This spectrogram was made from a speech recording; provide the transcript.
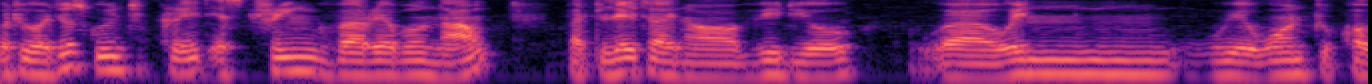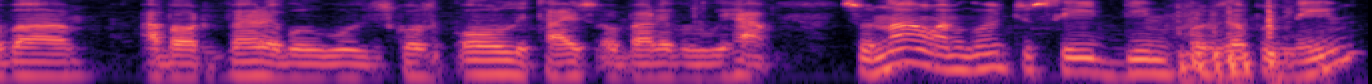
but we're just going to create a string variable now but later in our video uh, when we want to cover about variable we'll discuss all the types of variable we have. So now i'm going to say dim for example name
